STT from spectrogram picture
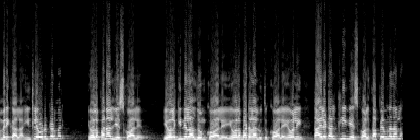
అమెరికాలో ఇంట్లో ఎవడుంటాడు మరి? ఎవరి పనాలు చేసుకోవాలి ఎవరి గిన్నెలాలు దోముకోవాలి ఎవరి బట్టలాలు ఉతుక్కోవాలి ఎవరి టాయిలెట్ క్లీన్ చేసుకోవాలి తప్పేమున్నది అలా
